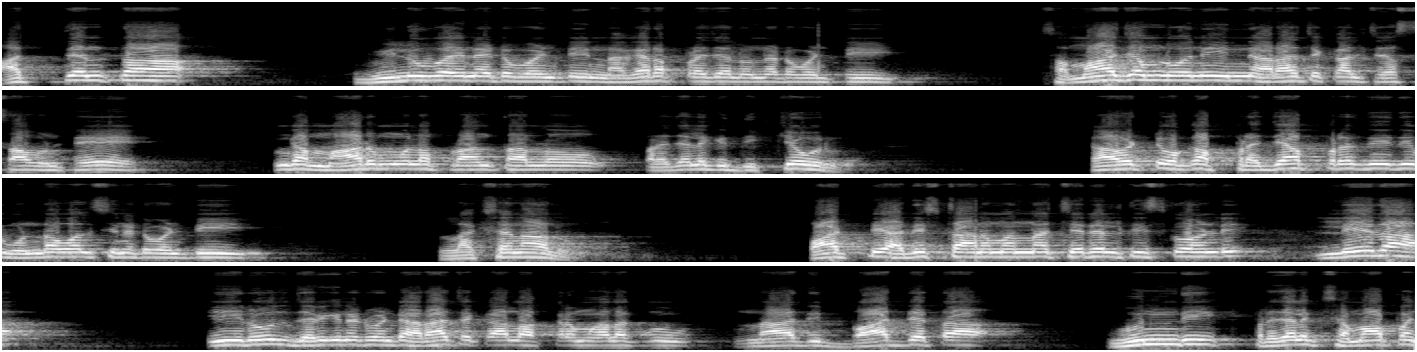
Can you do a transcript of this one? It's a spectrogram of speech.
అత్యంత విలువైనటువంటి నగర ప్రజలు ఉన్నటువంటి సమాజంలోనే ఇన్ని అరాచకాలు చేస్తూ ఉంటే ఇంకా మారుమూల ప్రాంతాల్లో ప్రజలకి దిక్కెవరు. కాబట్టి ఒక ప్రజాప్రతినిధి ఉండవలసినటువంటి లక్షణాలు. పార్టీ అధిష్టానమన్నా చర్యలు తీసుకోండి. లేదా ఈరోజు జరిగినటువంటి అరాచకాలు అక్రమాలకు నాది బాధ్యత ఉంది. ప్రజలకు క్షమాపణ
